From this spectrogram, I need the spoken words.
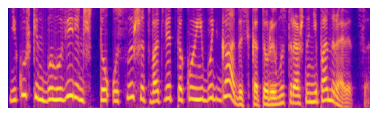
Никушкин был уверен, что услышит в ответ какую-нибудь гадость, которая ему страшно не понравится.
